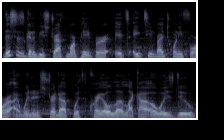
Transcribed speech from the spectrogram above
this is going to be Strathmore paper. It's 18 by 24. I went in straight up with Crayola like I always do.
